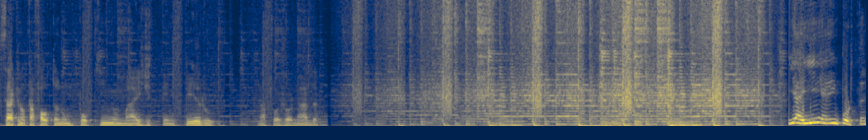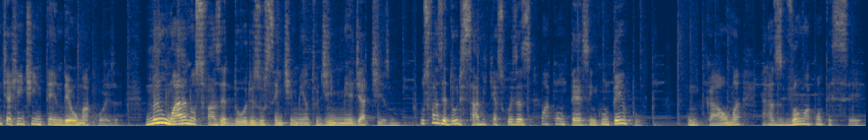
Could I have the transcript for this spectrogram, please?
Será que não está faltando um pouquinho mais de tempero na tua jornada? E aí é importante a gente entender uma coisa. Não há nos fazedores o sentimento de imediatismo. Os fazedores sabem que as coisas não acontecem com o tempo. Com calma, elas vão acontecer.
